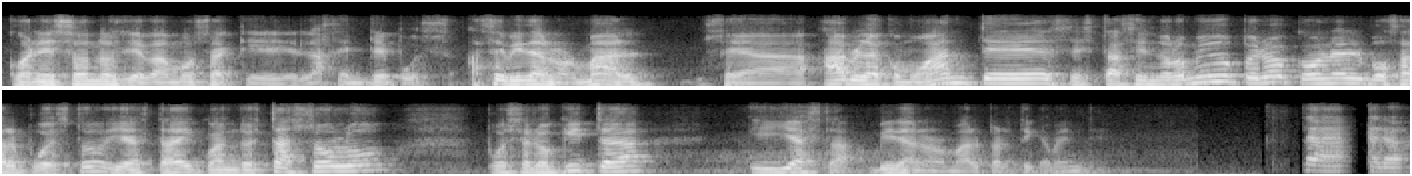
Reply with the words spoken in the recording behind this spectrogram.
con eso nos llevamos a que la gente pues hace vida normal, o sea, habla como antes, está haciendo lo mismo, pero con el voz al puesto, ya está. Y cuando está solo, pues se lo quita y ya está, vida normal prácticamente. Claro.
